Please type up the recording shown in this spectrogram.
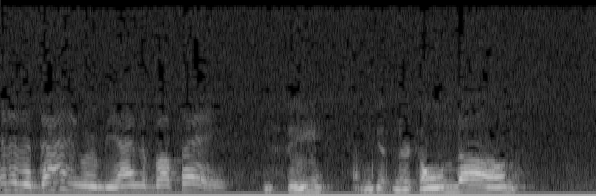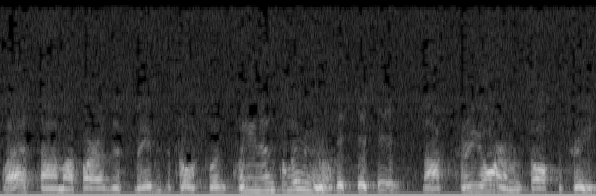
into the dining room behind the buffet. You see? I'm getting her toned down. Last time I fired this baby, the toast went clean into the living room. Knocked three ornaments off the tree.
